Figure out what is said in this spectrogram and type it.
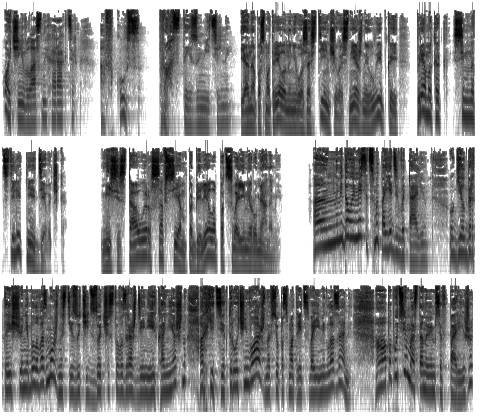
очень властный характер, а вкус просто изумительный. И она посмотрела на него застенчиво, с нежной улыбкой, прямо как семнадцатилетняя девочка. Миссис Тауэр совсем побелела под своими румянами. А на медовый месяц мы поедем в Италию. У Гилберта еще не было возможности изучить зодчество Возрождения. И, конечно, архитектору очень важно все посмотреть своими глазами. А по пути мы остановимся в Париже,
